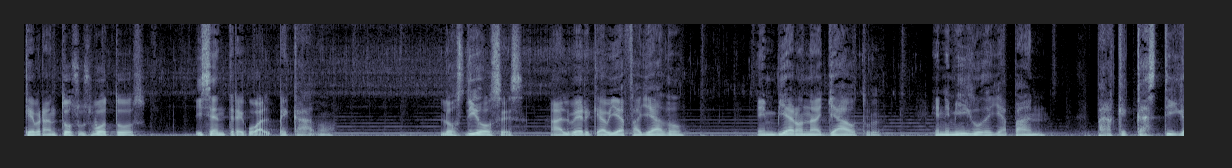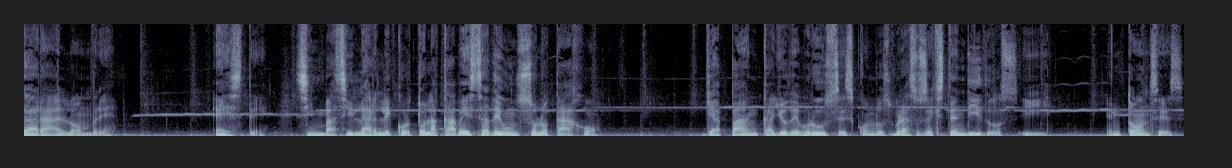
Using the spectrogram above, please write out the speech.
quebrantó sus votos y se entregó al pecado. Los dioses, al ver que había fallado, enviaron a Yautl, enemigo de Yapán, para que castigara al hombre. Este, sin vacilar, le cortó la cabeza de un solo tajo Yapán cayó de bruces con los brazos extendidos y, entonces,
